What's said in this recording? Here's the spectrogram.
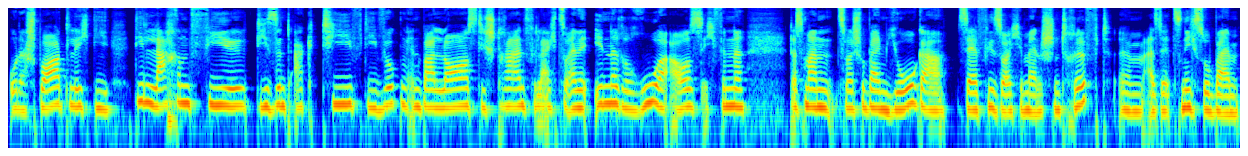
oder sportlich, die, die lachen viel, die sind aktiv, die wirken in Balance, die strahlen vielleicht so eine innere Ruhe aus. Ich finde, dass man zum Beispiel beim Yoga sehr viel solche Menschen trifft. Ähm, also jetzt nicht so beim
